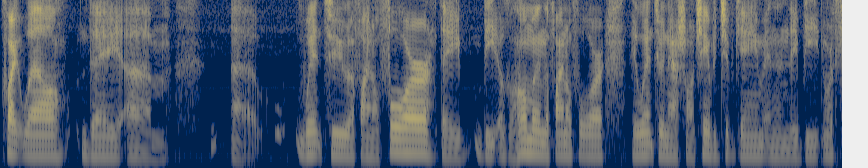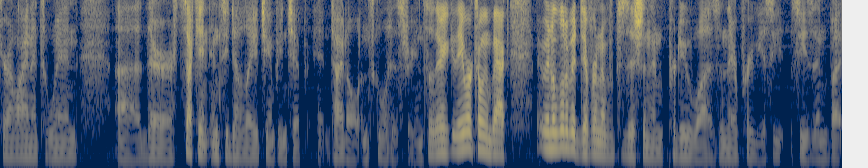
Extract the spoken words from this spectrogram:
quite well. They um, uh, went to a Final Four. They beat Oklahoma in the Final Four. They went to a national championship game, and then they beat North Carolina to win uh, their second NCAA championship title in school history. And so they they were coming back in a little bit different of a position than Purdue was in their previous season. But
